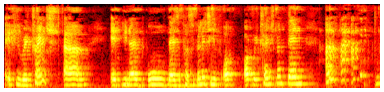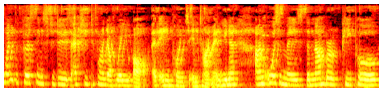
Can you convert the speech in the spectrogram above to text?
if you're retrenched, um, it, you know, or there's a possibility of, of, of retrenchment, then um, I, I, one of the first things to do is actually to find out where you are at any point in time. And you know, I'm always amazed the number of people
